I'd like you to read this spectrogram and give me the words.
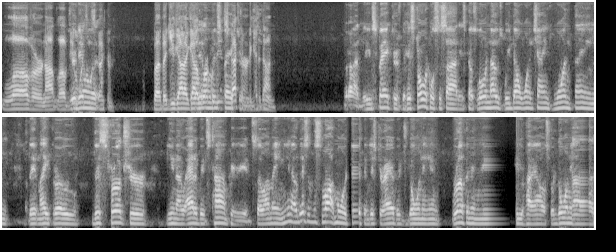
love or not love dealing, dealing with with- inspector. But but you gotta gotta work with with the inspector to get it done. Right, the inspectors, the historical societies, because Lord knows we don't want to change one thing that may throw this structure, you know, out of its time period. So I mean, you know, this is just a lot more than just your average going in, roughing in new house, or going in, uh,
